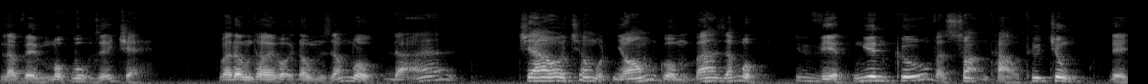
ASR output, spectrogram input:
là về mục vụ giới trẻ. Và đồng thời Hội đồng giám mục đã trao cho một nhóm gồm 3 giám mục việc nghiên cứu và soạn thảo thư chung để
